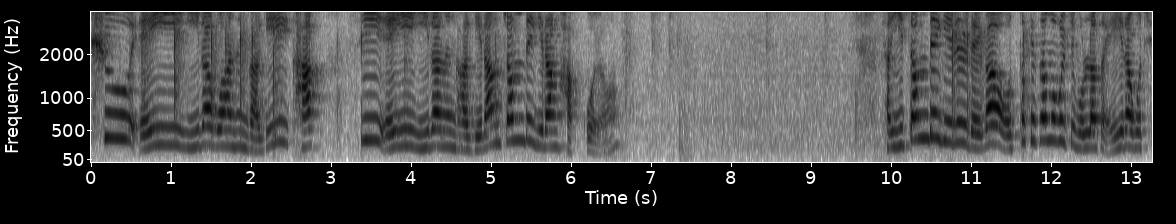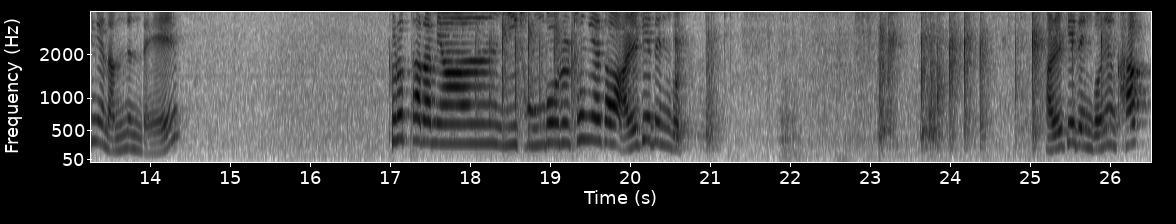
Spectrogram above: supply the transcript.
QAE라고 하는 각이 각 CAE라는 각이랑 점백이랑 같고요. 자, 이 점백이를 내가 어떻게 써먹을지 몰라서 A라고 칭해놨는데 그렇다면 이 정보를 통해서 알게 된 것, 알게 된 거는 각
